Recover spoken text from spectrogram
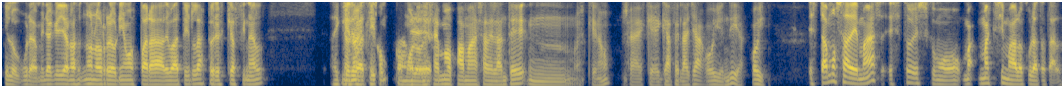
Qué locura. Mira que ya no, no nos reuníamos para debatirlas, pero es que al final hay que No, es debatir. que como, como lo dejemos para más adelante, mm, es que no. O sea, es que hay que hacerlas ya, hoy en día, hoy. Estamos además, esto es como ma- máxima locura total.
